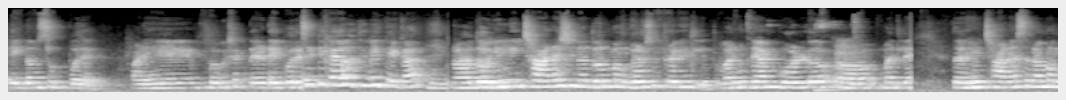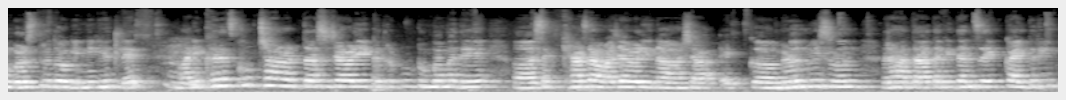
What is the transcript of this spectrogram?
एकदम सुपर आहेत. आणि हे बघू शकता डेकोरेसिटी काय होती माहितीये का? दोघींनी छान अशी ना दोन मंगळसूत्र घेतलेत. वन ग्रॅम गोल्ड मधले. तर हे छान असं ना मंगळसूत्र दोघींनी घेतलेत. आणि खरंच खूप छान वाटतं असं ज्यावेळी एकत्र कुटुंबामध्ये सख्या जावा ज्यावेळी ना अशा एक मिळून मिसळून राहतात आणि त्यांचं एक काहीतरी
